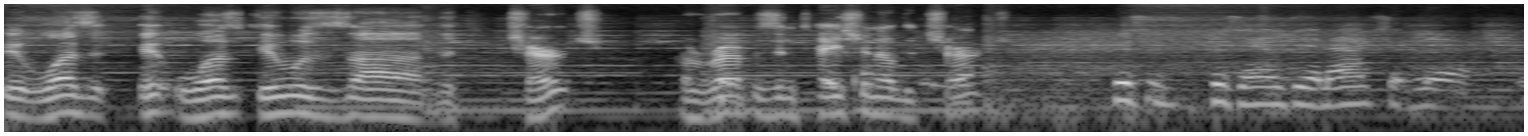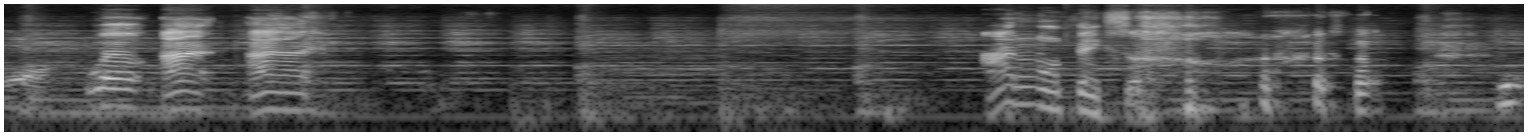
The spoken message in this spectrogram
it was it was it was uh the church, a representation of the church. this is Christianity in action. Yeah, yeah. Well, I I I don't think so. You,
